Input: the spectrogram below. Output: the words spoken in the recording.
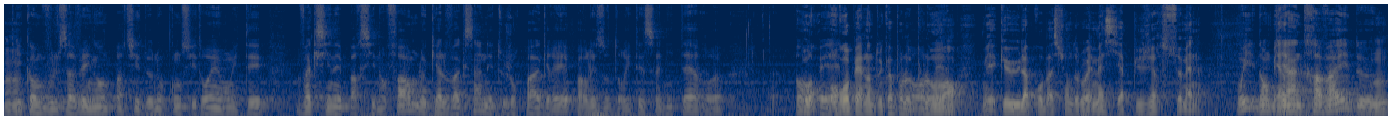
qui, mmh. comme vous le savez, une grande partie de nos concitoyens ont été vaccinés par Sinopharm, lequel vaccin n'est toujours pas agréé par les autorités sanitaires européennes. Européennes, en tout cas pour le, pour le moment, mais qui a eu l'approbation de l'OMS il y a plusieurs semaines. Oui, donc il y a un travail de mmh.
